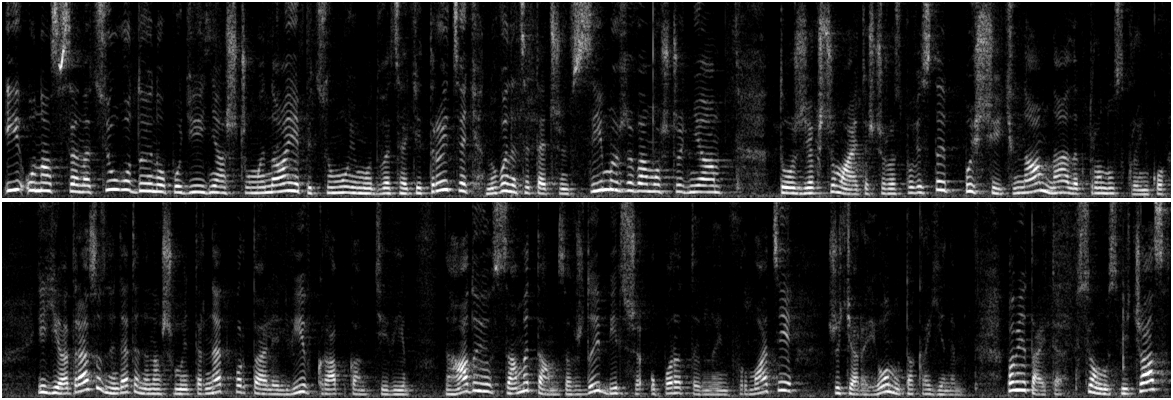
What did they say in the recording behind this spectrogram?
І у нас все на цю годину. Події дня, що минає, підсумуємо о 20.30. Новини це те, чим всі ми живемо щодня. Тож, якщо маєте що розповісти, пишіть нам на електронну скриньку. Її адресу знайдете на нашому інтернет-порталі lviv.tv. Нагадую, саме там завжди більше оперативної інформації, життя регіону та країни. Пам'ятайте, всьому свій час,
